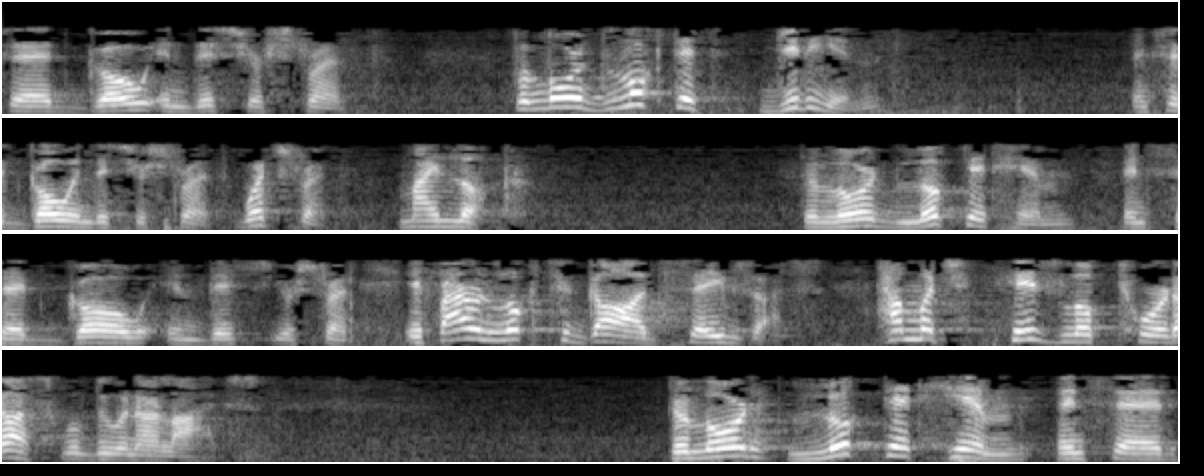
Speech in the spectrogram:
said, Go in this your strength. The Lord looked at Gideon and said, Go in this your strength. What strength? My look. The Lord looked at him and said, Go in this your strength. If our look to God saves us, how much His look toward us will do in our lives? The Lord looked at him and said,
